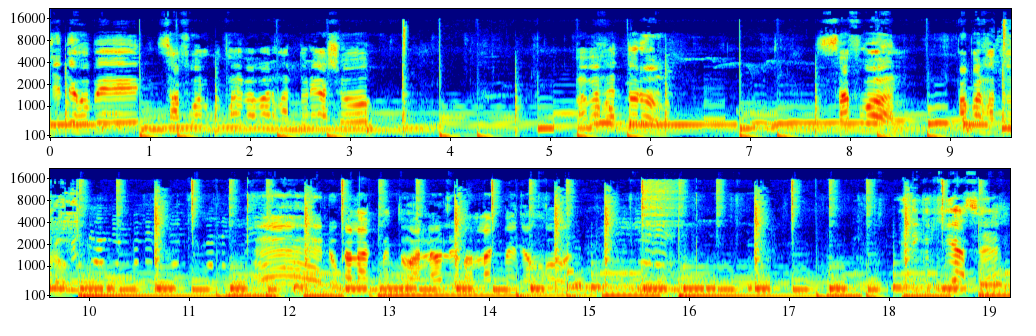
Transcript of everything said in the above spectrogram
যেতে হবে। সাফওয়ান, কোথায় বাবার হাত ধরে আসো? বাবা, হাত ধরো। সাফওয়ান, পাপার হাত ধরো। হ্যাঁ ঢোকা লাগবে তো। আর না হলে ভালো লাগবে জঙ্গল। এদিকে কি আছে?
